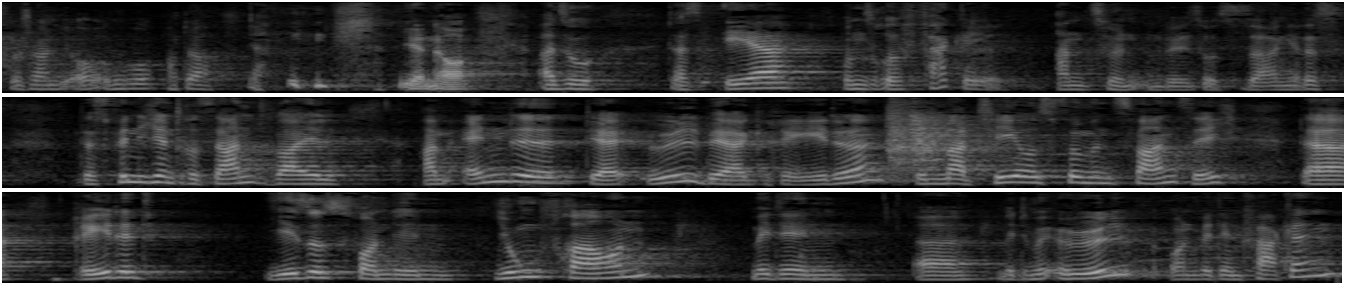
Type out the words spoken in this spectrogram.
ist wahrscheinlich auch irgendwo, ach da, ja, genau. Also, dass er unsere Fackel anzünden will, sozusagen. Ja, das, das finde ich interessant, weil am Ende der Ölbergrede in Matthäus 25, da redet Jesus von den Jungfrauen mit, den, äh, mit dem Öl und mit den Fackeln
